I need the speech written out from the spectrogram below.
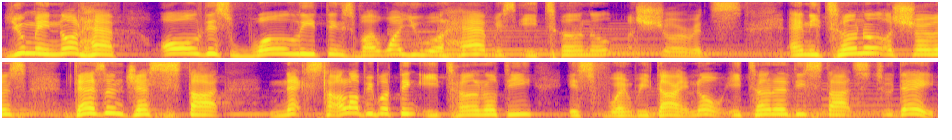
You may not have all these worldly things, but what you will have is eternal assurance. And eternal assurance doesn't just start next time. A lot of people think eternity is when we die. No, eternity starts today.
